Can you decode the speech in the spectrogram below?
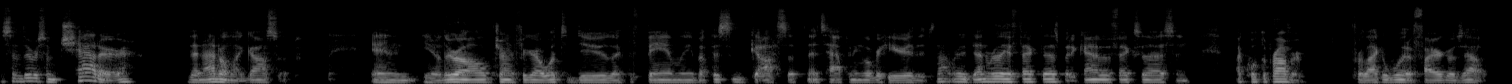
some there was some chatter that I don't like gossip. And you know they're all trying to figure out what to do, like the family, about this gossip that's happening over here. That's not really doesn't really affect us, but it kind of affects us. And I quote the proverb: "For lack of wood, a fire goes out."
